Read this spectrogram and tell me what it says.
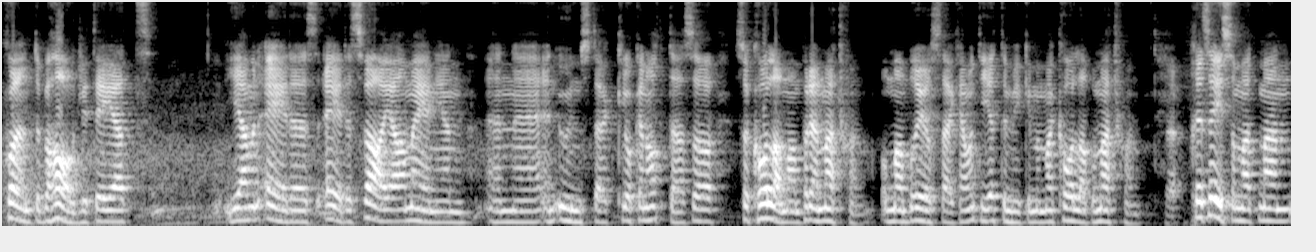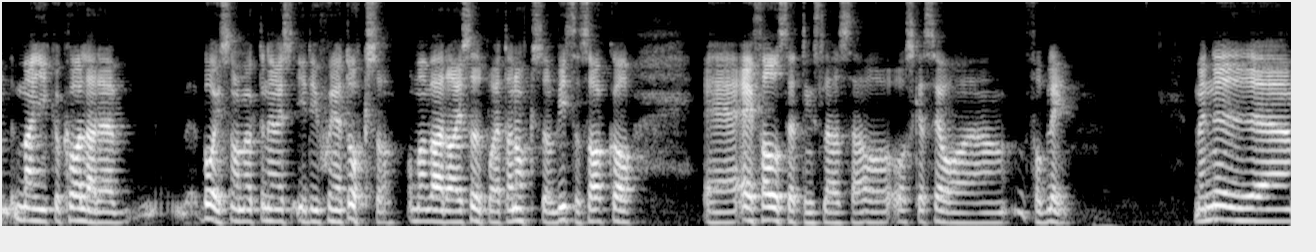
skönt och behagligt i att Ja men är det, är det Sverige-Armenien en, eh, en onsdag klockan åtta så, så kollar man på den matchen. Och man bryr sig kanske inte jättemycket men man kollar på matchen. Ja. Precis som att man, man gick och kollade Boys när de åkte ner i, i division 1 också. Och man var där i Superettan också. Vissa saker eh, är förutsättningslösa och, och ska så eh, förbli. Men nu eh,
